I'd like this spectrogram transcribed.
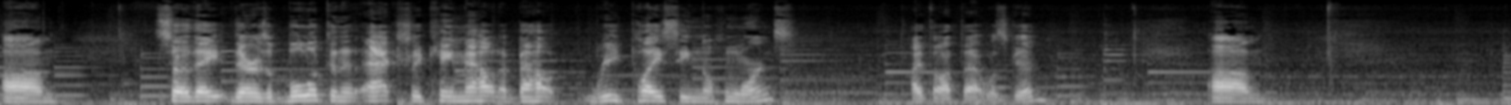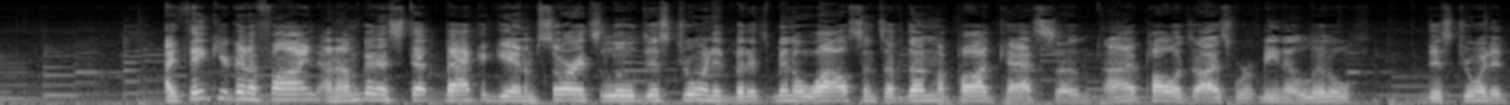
Um, so they there's a bulletin that actually came out about replacing the horns. I thought that was good. Um, I think you're going to find, and I'm going to step back again. I'm sorry it's a little disjointed, but it's been a while since I've done my podcast, so I apologize for it being a little disjointed.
